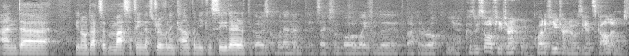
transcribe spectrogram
and uh, you know that's a massive thing that's driven in camp, and you can see there that the guys coming in and it's excellent ball away from the, the back of the ruck. Yeah, because we saw a few turn, quite a few turnovers against Scotland,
